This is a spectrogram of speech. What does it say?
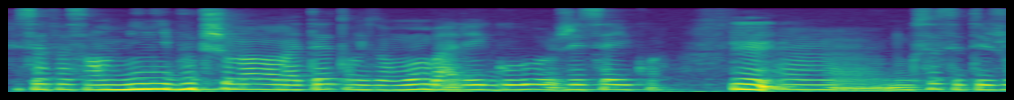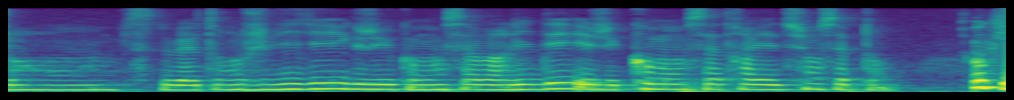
que ça fasse un mini bout de chemin dans ma tête en me disant, bon, bah, allez, go, j'essaye, quoi. Mm. Euh, donc ça, c'était genre, en- ça devait être en juillet que j'ai commencé à avoir l'idée, et j'ai commencé à travailler dessus en septembre. Ok,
